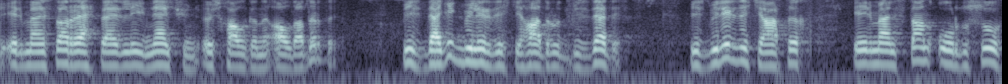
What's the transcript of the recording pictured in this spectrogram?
Ermənistan rəhbərliyi nə üçün öz xalqını aldadırdı? Biz dəqiq bilirdik ki, Hadrut bizdədir. Biz bilirdik ki, artıq Ermənistan ordusu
